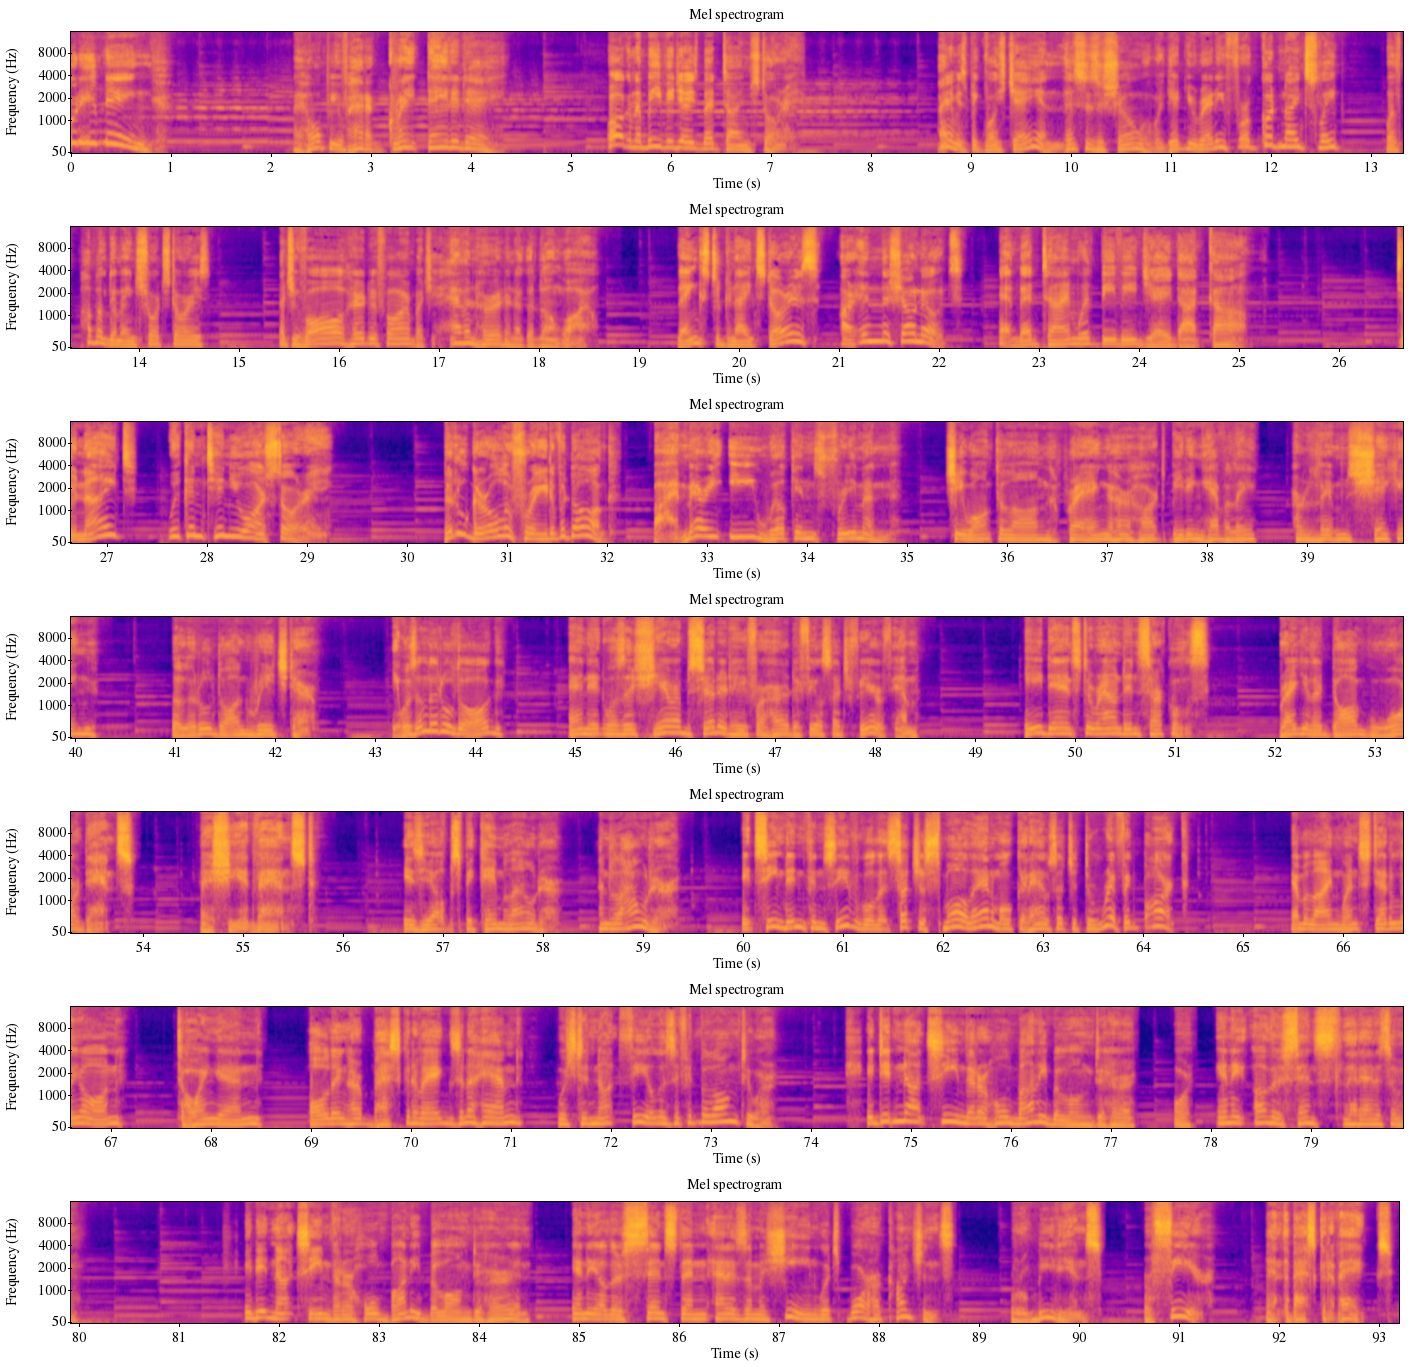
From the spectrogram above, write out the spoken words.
Good evening. I hope you've had a great day today. Welcome to BVJ's Bedtime Story. My name is Big Voice Jay, and this is a show where we get you ready for a good night's sleep with public domain short stories that you've all heard before, but you haven't heard in a good long while. Links to tonight's stories are in the show notes at bedtimewithbvj.com. Tonight, we continue our story. Little Girl Afraid of a Dog by Mary E. Wilkins Freeman. She walked along, praying, her heart beating heavily, her limbs shaking. The little dog reached her. He was a little dog, and it was a sheer absurdity for her to feel such fear of him. He danced around in circles, regular dog war dance, as she advanced. His yelps became louder and louder. It seemed inconceivable that such a small animal could have such a terrific bark. Emmeline went steadily on, toeing in, holding her basket of eggs in a hand which did not feel as if it belonged to her. It did not seem that her whole body belonged to her, or any other sense that as a. It did not seem that her whole body belonged to her, and any other sense than as a machine which bore her conscience, her obedience, her fear, and the basket of eggs.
